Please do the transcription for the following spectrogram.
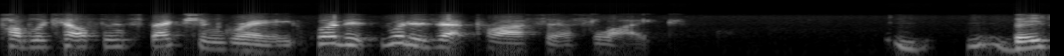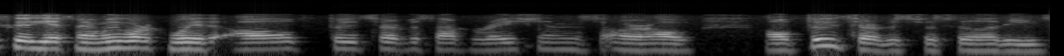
public health inspection grade. What is, what is that process like? Basically, yes, ma'am. We work with all food service operations or all all food service facilities.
